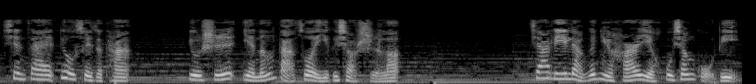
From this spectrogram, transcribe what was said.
现在六岁的她，有时也能打坐一个小时了。家里两个女孩也互相鼓励，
